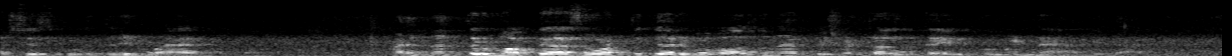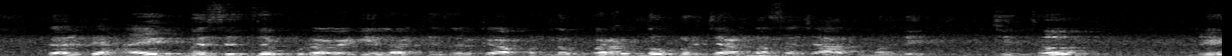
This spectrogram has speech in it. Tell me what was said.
असेच कुठेतरी वाया जातात. आणि नंतर मग आपल्याला असं वाटतं की अरे बाबा अजून ह्या पेशंटला अजून काही इम्प्रूव्हमेंट नाही आलेलं आहे. त्यासाठी हा एक मेसेज जर पुरावा गेला की जर का आपण लवकरात लवकर चार तासाच्या आतमध्ये जिथं हे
